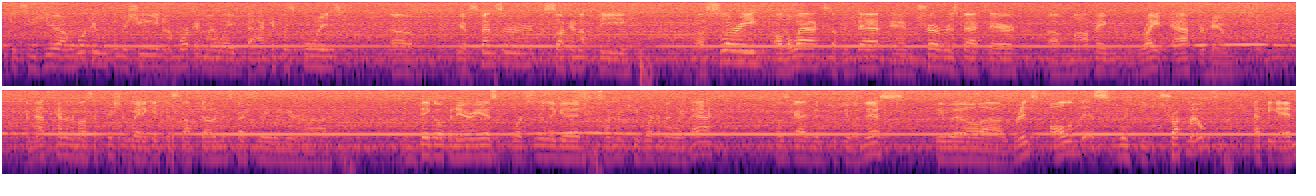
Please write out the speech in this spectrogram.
you can see here, I'm working with the machine. I'm working my way back at this point. Um, we have Spencer sucking up the uh, slurry, all the wax, stuff like that, and Trevor's back there uh, mopping right after him. And that's kind of the most efficient way to get this stuff done, especially when you're uh, in big open areas. It works really good. So I'm gonna keep working my way back. Those guys are gonna keep doing this. We will uh, rinse all of this with the truck mount at the end.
